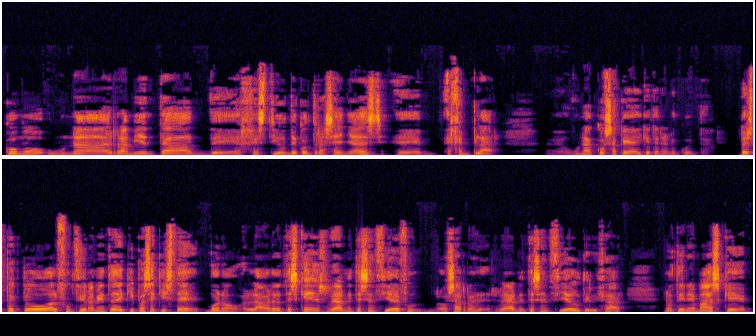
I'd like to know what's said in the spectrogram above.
como una herramienta de gestión de contraseñas eh, ejemplar, eh, una cosa que hay que tener en cuenta. Respecto al funcionamiento de KeePass XC, bueno, la verdad es que es realmente sencillo de, o sea, realmente sencillo de utilizar. No tiene más que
